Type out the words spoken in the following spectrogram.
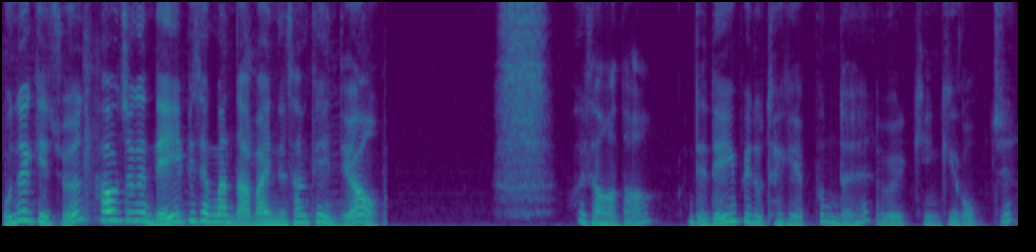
오늘 기준 하우징은 네이비색만 남아있는 상태인데요. 이상하다. 근데 네이비도 되게 예쁜데 왜 이렇게 인기가 없지?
